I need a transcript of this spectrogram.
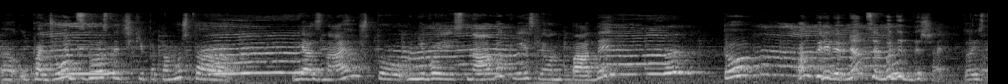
э, упадет с досточки, потому что я знаю, что у него есть навык, если он падает, то он перевернется и будет дышать. То есть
